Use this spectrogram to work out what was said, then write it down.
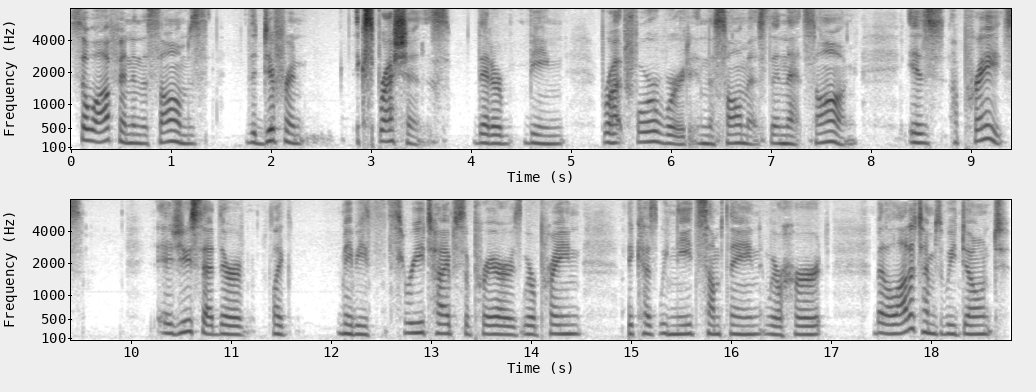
So often in the Psalms, the different expressions that are being brought forward in the psalmist in that song is a praise. As you said, there are like maybe three types of prayers. We're praying because we need something, we're hurt. But a lot of times we don't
